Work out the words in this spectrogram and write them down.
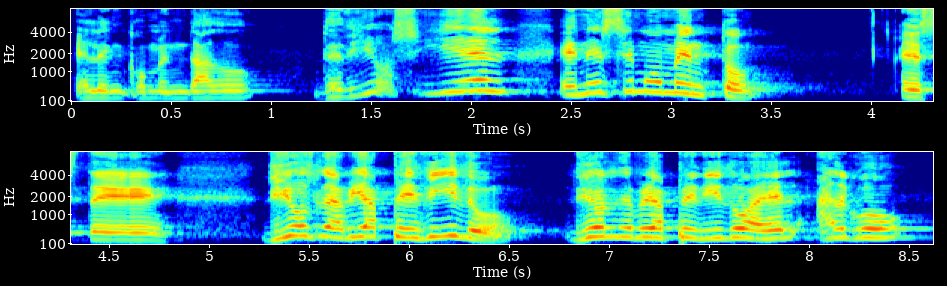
el encomendado de Dios. Y él en ese momento, este, Dios le había pedido, Dios le había pedido a él algo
